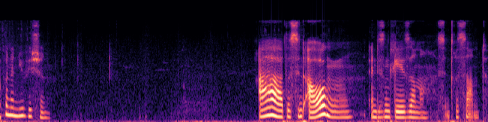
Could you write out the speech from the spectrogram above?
Open a new vision. Ah, das sind Augen in diesen Gläsern. Das ist interessant.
